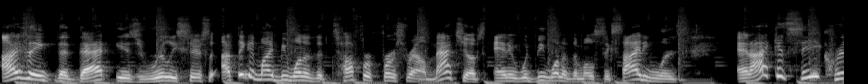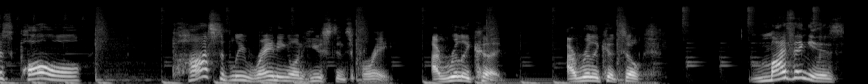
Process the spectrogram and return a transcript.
I think that that is really seriously. I think it might be one of the tougher first round matchups, and it would be one of the most exciting ones. And I could see Chris Paul possibly raining on Houston's parade. I really could. I really could. So, my thing is,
